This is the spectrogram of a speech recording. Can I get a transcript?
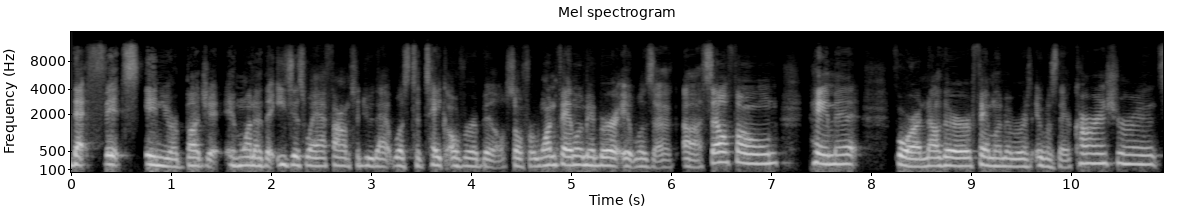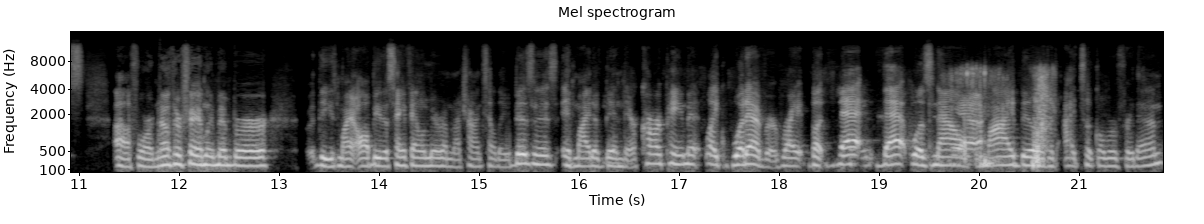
that fits in your budget. And one of the easiest way I found to do that was to take over a bill. So for one family member, it was a, a cell phone payment. For another family member, it was their car insurance. Uh, for another family member, these might all be the same family member i'm not trying to tell their business it might have been their car payment like whatever right but that that was now yeah. my bill that i took over for them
